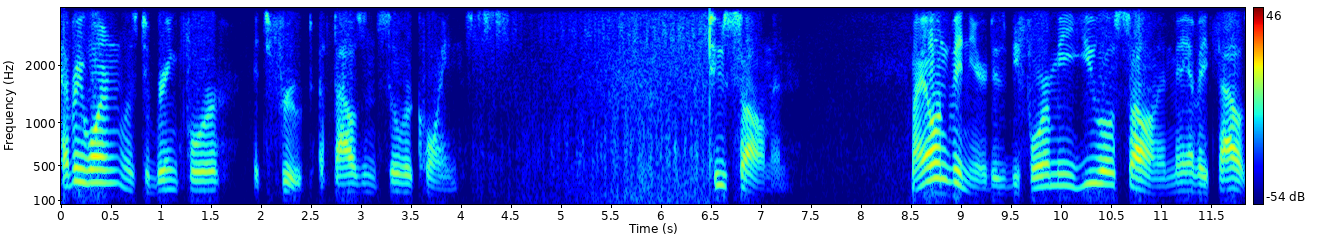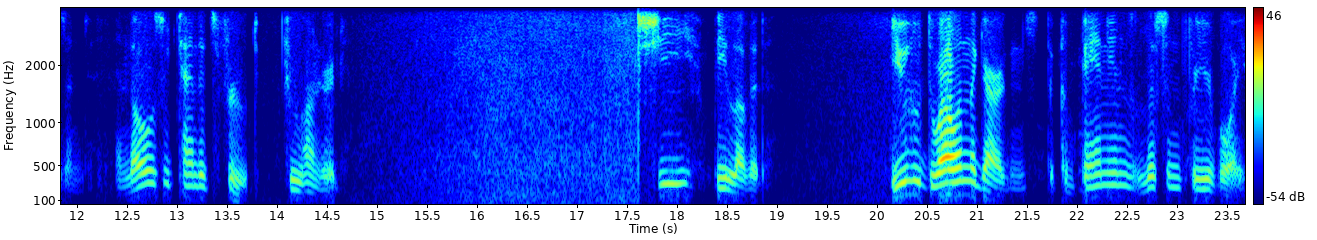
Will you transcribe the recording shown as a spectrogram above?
Every one was to bring for its fruit a thousand silver coins. To Solomon, My own vineyard is before me. You, O Solomon, may have a thousand, and those who tend its fruit two hundred. She Beloved, you who dwell in the gardens, the companions listen for your voice.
